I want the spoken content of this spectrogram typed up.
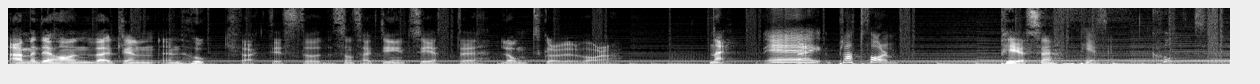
Ja men det har en, verkligen en hook faktiskt och som sagt det är ju inte så jättelångt ska det väl vara. Eh, plattform, PC. PC. Coolt.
